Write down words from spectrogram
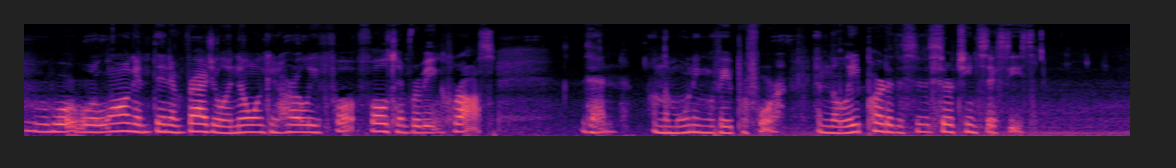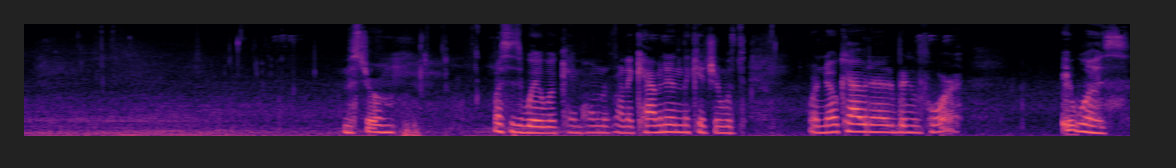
were, were, long and thin and fragile, and no one could hardly fault him for being cross. Then, on the morning of April 4, in the late part of the 1360s, Mr. Mrs. Waywick came home to find a cabinet in the kitchen with where no cabinet had been before. It was,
